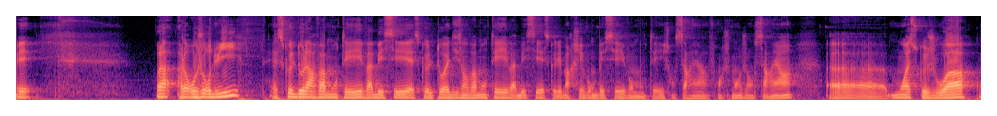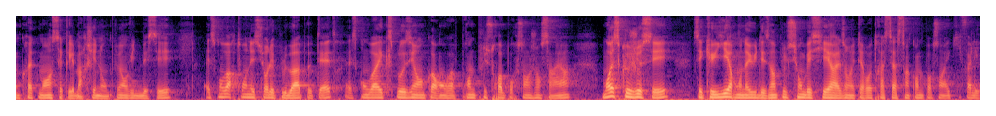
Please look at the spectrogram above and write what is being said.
Mais voilà, alors aujourd'hui, est-ce que le dollar va monter, va baisser? Est-ce que le taux à 10 ans va monter, va baisser? Est-ce que les marchés vont baisser, vont monter? J'en sais rien, franchement, j'en sais rien. Euh, moi, ce que je vois concrètement, c'est que les marchés n'ont plus envie de baisser. Est-ce qu'on va retourner sur les plus bas Peut-être? Est-ce qu'on va exploser encore? On va prendre plus 3%, j'en sais rien. Moi, ce que je sais, c'est que hier, on a eu des impulsions baissières, elles ont été retracées à 50% et qu'il fallait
